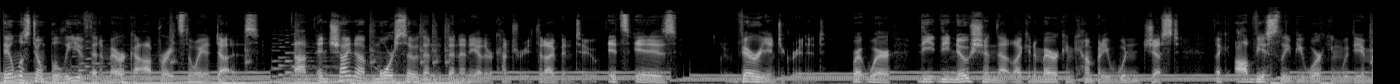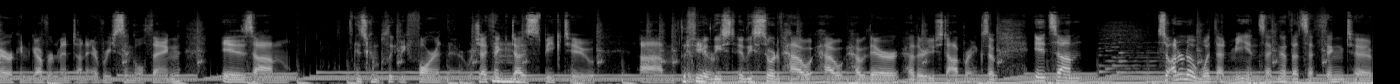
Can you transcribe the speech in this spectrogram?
they almost don't believe that America operates the way it does. Um, and China more so than, than any other country that I've been to. It's it is very integrated, right? Where the the notion that like an American company wouldn't just like obviously be working with the American government on every single thing is um, is completely foreign there, which I think mm-hmm. does speak to um, at, at, least at least sort of how how how they're how they're used to operating. So it's um so I don't know what that means. I think that that's a thing to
